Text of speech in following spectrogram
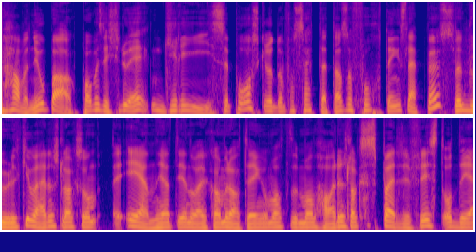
havner jo bakpå hvis ikke du er grisepåskrudd og får sett dette så fort ting slippes. Men burde det ikke være en slags sånn enighet i enhver kameratgjeng om at man har en slags sperrefrist, og det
